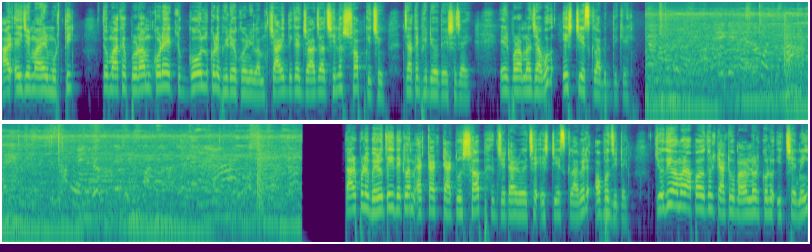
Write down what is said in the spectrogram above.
আর এই যে মায়ের মূর্তি, তো মাকে প্রণাম করে একটু গোল করে ভিডিও করে নিলাম। চারিদিকে যা যা ছিল সব কিছু যাতে ভিডিওতে এসে যায়। এরপর আমরা যাব এসটিএস ক্লাবের দিকে। তারপরে বেরোতেই দেখলাম একটা ট্যাটু শপ যেটা রয়েছে এসটিএস ক্লাবের অপোজিটে যদিও আমার আপাতত ট্যাটু বানানোর কোনো ইচ্ছে নেই,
